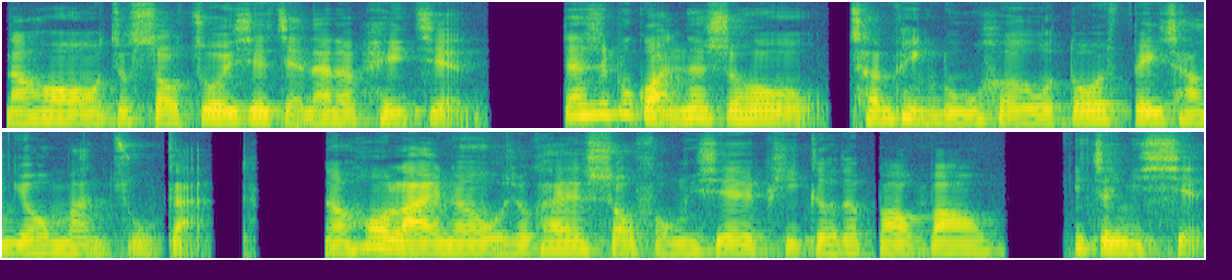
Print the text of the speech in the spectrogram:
然后就手做一些简单的配件。但是不管那时候成品如何，我都会非常有满足感。然后后来呢，我就开始手缝一些皮革的包包，一针一线。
